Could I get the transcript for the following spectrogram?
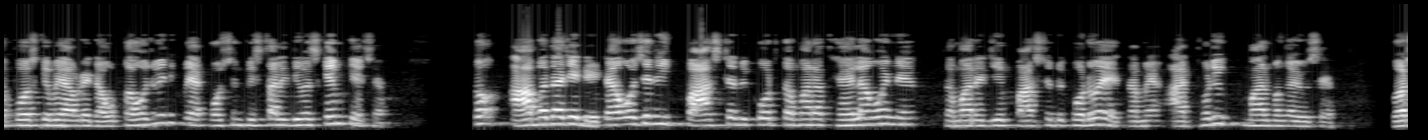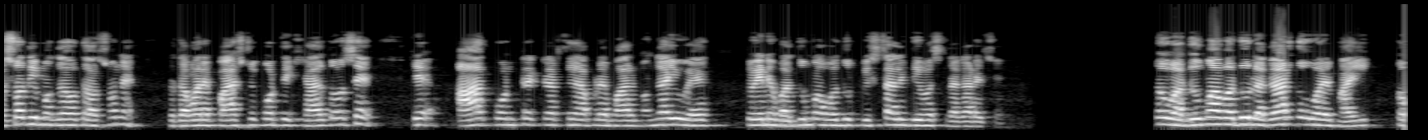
સપોઝ કે ભાઈ આપણે ડાઉટ આવવો જોઈએ ને કે ક્વેશ્ચન પિસ્તાલીસ દિવસ કેમ કે છે? તો આ બધા જે ડેટા હોય છે ને, એ પાસ્ટ રેકોર્ડ તમારા થયેલા હોય ને, તમારે જે પાસ્ટ રેકોર્ડ હોય, તમે આ થોડી માલ મંગાવ્યું છે. વર્ષોથી મંગાવતા હશો ને, તો તમારે પાસ્ટ રેકોર્ડથી ખ્યાલ તો હશે કે આ કોન્ટ્રાક્ટરથી આપણે માલ મંગાવ્યું હોય તો એને વધુમાં વધુ પિસ્તાલીસ દિવસ લગાડે છે. તો વધુમાં વધુ લગાડતો હોય ભાઈ, તો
